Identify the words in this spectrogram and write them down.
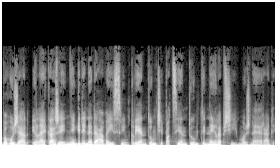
Bohužel i lékaři někdy nedávají svým klientům či pacientům ty nejlepší možné rady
